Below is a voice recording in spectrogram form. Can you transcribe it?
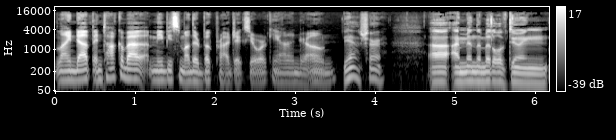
lined up? And talk about maybe some other book projects you're working on on your own. Yeah, sure. Uh, I'm in the middle of doing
